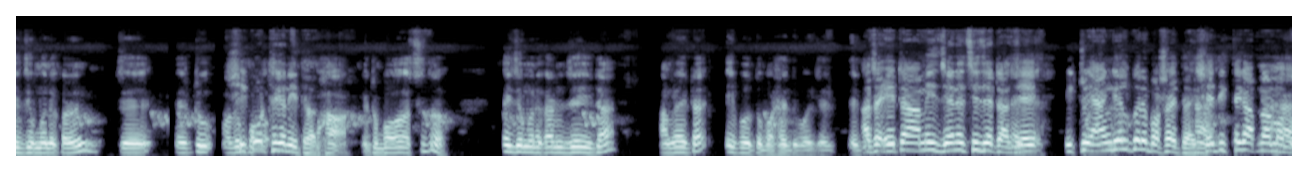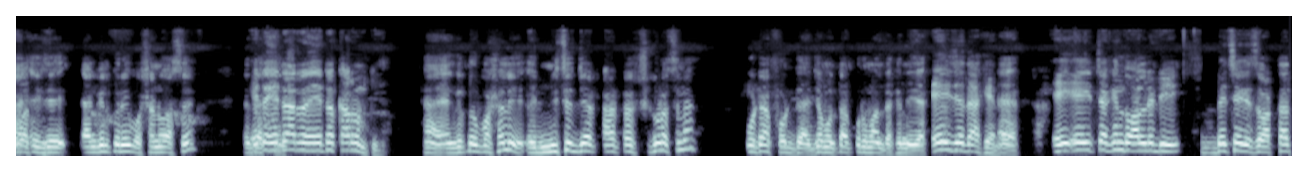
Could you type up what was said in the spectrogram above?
এই যে মনে করেন যে একটু শিকড় থেকে নিতে হবে। হ্যাঁ একটু বড় আছে তো? এই যে মনে করেন যে এটা আমরা এটা এই পর্যন্ত বসাই দেবো আচ্ছা এটা আমি জেনেছি যেটা যে একটু অ্যাঙ্গেল করে বসাইতে হয় হ্যাঁ। সেই দিক থেকে আপনার হ্যাঁ, মতামত এই যে অ্যাঙ্গেল করে বসানো আছে। এটা এটার এটার কারণ কি? হ্যাঁ অ্যাঙ্গেল করে বসালে এই নিচের যে আরেকটা শিকড় আছে না ওটা ফোট দেয় যেমন তার প্রমাণ দেখেন এই যে দেখেন হ্যাঁ। এই এইটা কিন্তু অলরেডি বেঁচে গেছে। অর্থাৎ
